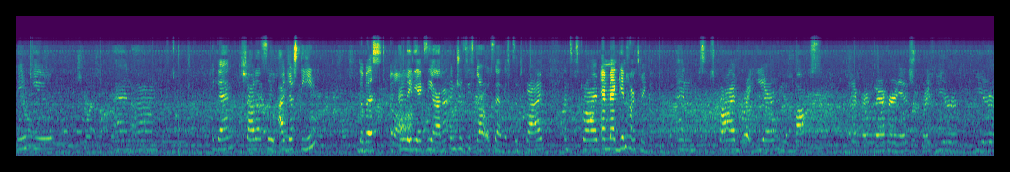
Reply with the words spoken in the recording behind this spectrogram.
thank you, and um, again, to iJustine The best of all. and Lady Exiana and Juicy Star 07. Subscribe and subscribe and Megan Hart's makeup. and subscribe right here in the box, whatever, wherever it is, right here, here,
